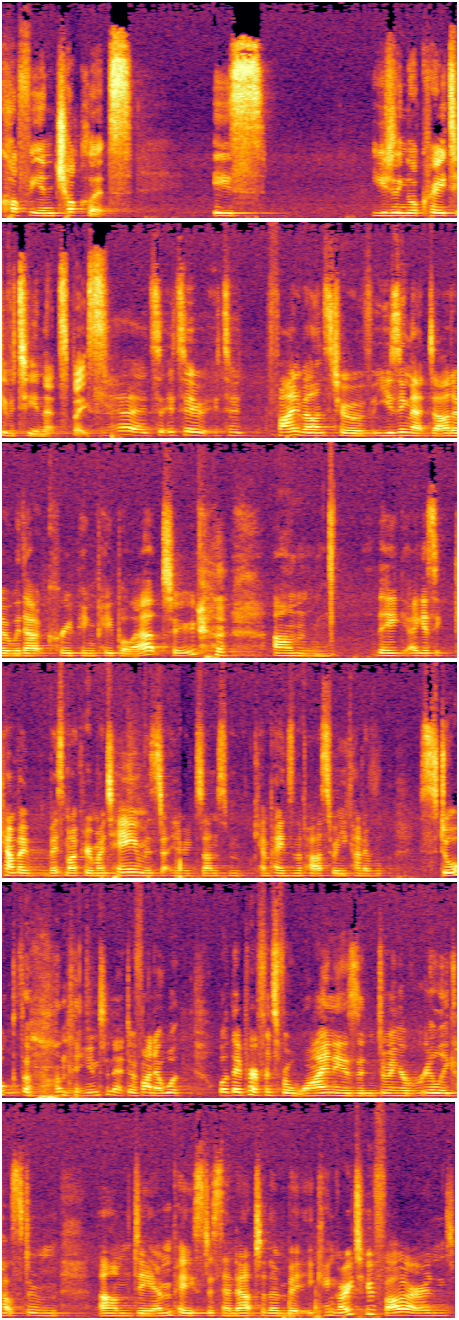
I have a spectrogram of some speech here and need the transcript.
coffee and chocolates is using your creativity in that space? Yeah, it's, it's, a, it's a fine balance too of using that data without creeping people out too. um, they, I guess, account-based marketer in my team has done, you know, done some campaigns in the past where you kind of stalk them on the internet to find out what, what their preference for wine is and doing a really custom um, DM piece to send out to them. But it can go too far. And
